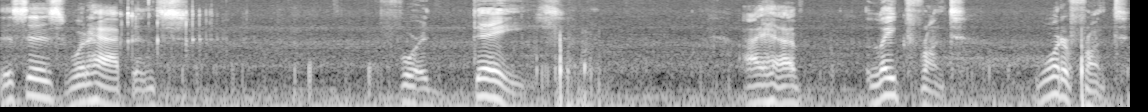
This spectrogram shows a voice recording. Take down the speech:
This is what happens for days. I have lakefront, waterfront,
